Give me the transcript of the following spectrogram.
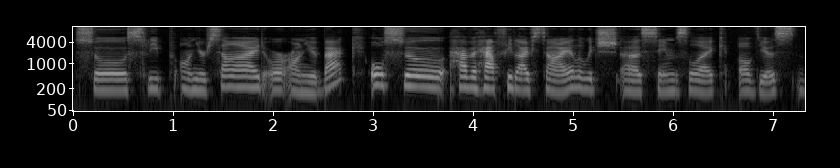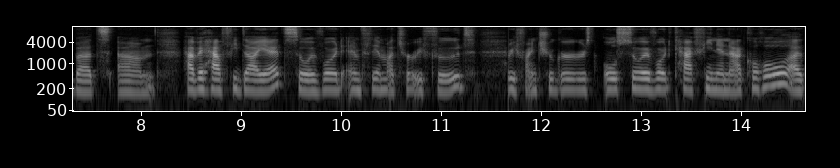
So, sleep on your side or on your back. Also, have a healthy lifestyle, which uh, seems like obvious, but um, have a healthy diet. So, avoid inflammatory food, refined sugars. Also, avoid caffeine and alcohol, as,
